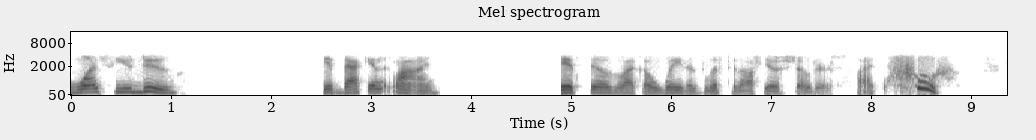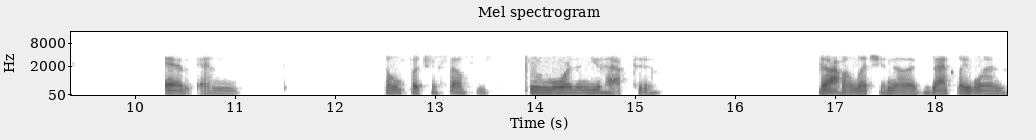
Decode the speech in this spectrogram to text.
once you do get back in line, it feels like a weight is lifted off your shoulders. Like, whew. And and don't put yourself through more than you have to. God will let you know exactly when.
